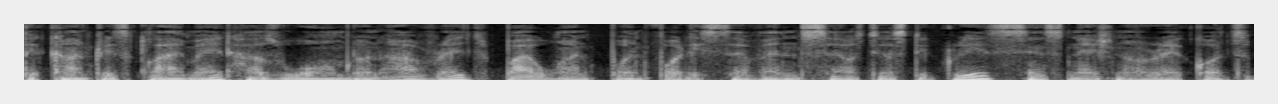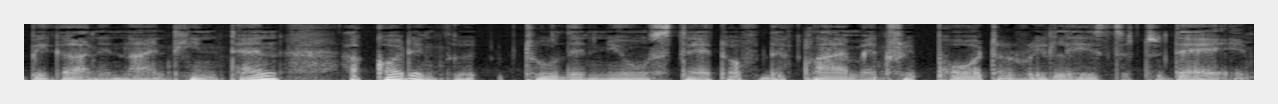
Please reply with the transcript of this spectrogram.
The country's climate has warmed on average by 1.47 Celsius degrees since national records began in 1910, according to, to the new State of the Climate report released today.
